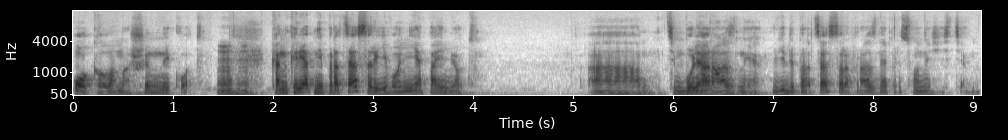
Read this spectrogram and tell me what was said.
околомашинный код. Угу. Конкретный процессор его не поймет а, тем более разные виды процессоров, разные операционные системы.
